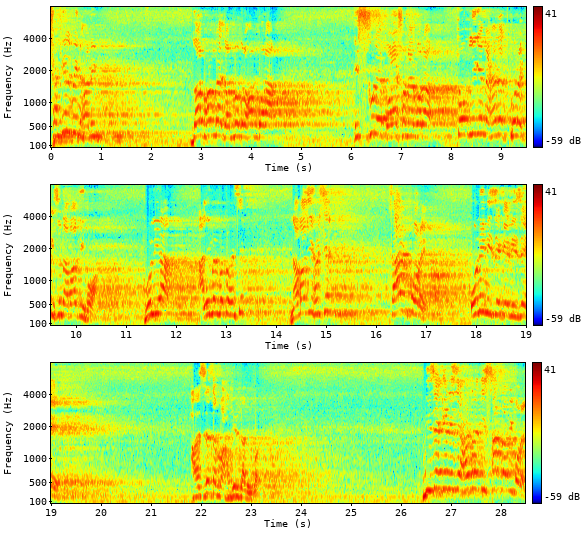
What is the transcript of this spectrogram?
শাকিল বিন হানিফ, দরভঙ্গায় জন্মগ্রহণ করা স্কুলে পড়াশোনা করা, তবলিগে মেহনত করে কিছু নামাজি হওয়া। হলিয়া আলিমের মতো হয়েছে, নামাজি হয়েছে। তারপরে উনি নিজেকে নিজে হজরত মাহদির দাবি করে নিজেকে নিজে হজরত ইসার দাবি করে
